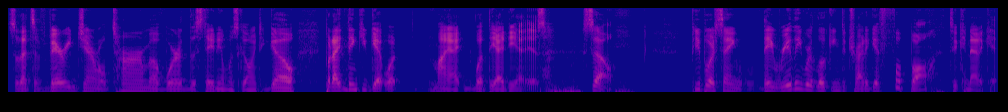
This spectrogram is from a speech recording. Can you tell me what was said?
So that's a very general term of where the stadium was going to go, but I think you get what my what the idea is. So, people are saying they really were looking to try to get football to Connecticut.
